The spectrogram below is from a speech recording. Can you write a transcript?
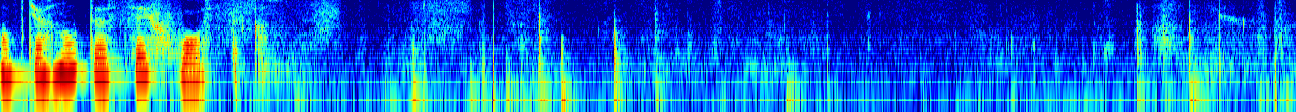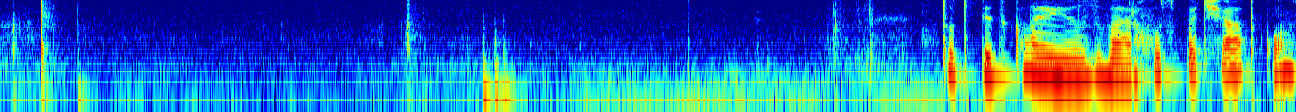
обтягнути ось цей хвостик. Тут підклею зверху спочатку.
